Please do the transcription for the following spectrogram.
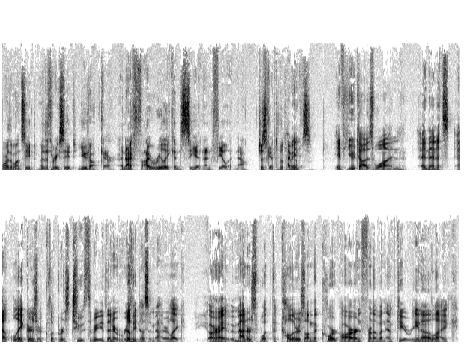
or the one seed or the three seed. You don't care, and I, f- I really can see it and feel it now. Just get to the playoffs. I mean, if Utah's one and then it's at Lakers or Clippers two three, then it really doesn't matter. Like, all right, it matters what the colors on the court are in front of an empty arena. Like,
